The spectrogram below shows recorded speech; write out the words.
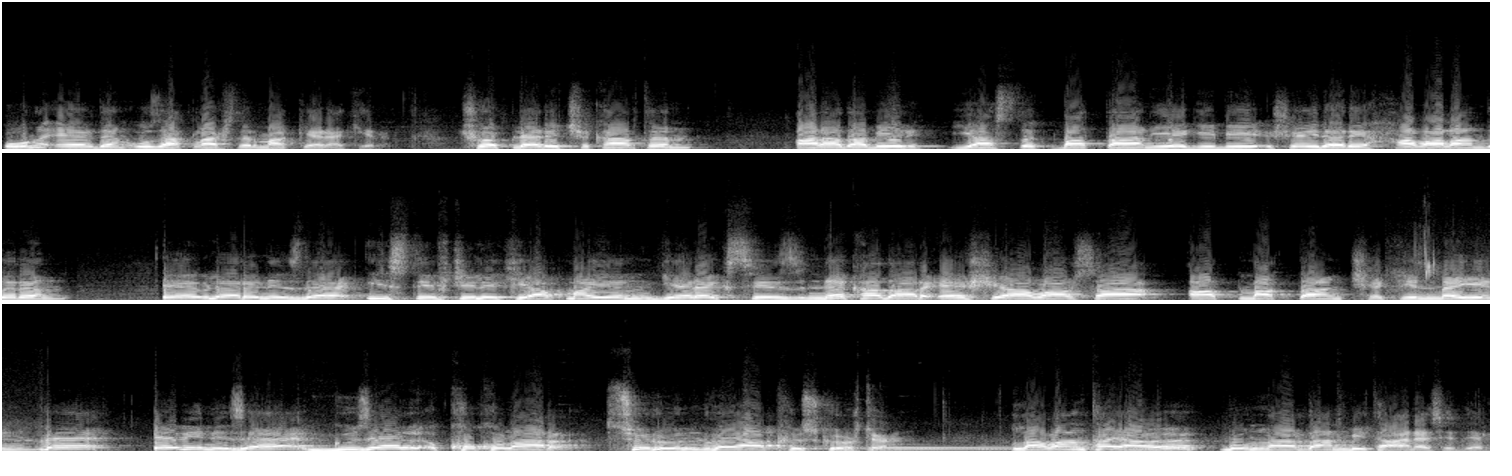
onu evden uzaklaştırmak gerekir. Çöpleri çıkartın. Arada bir yastık, battaniye gibi şeyleri havalandırın. Evlerinizde istifçilik yapmayın. Gereksiz ne kadar eşya varsa atmaktan çekinmeyin ve evinize güzel kokular sürün veya püskürtün. Lavanta yağı bunlardan bir tanesidir.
